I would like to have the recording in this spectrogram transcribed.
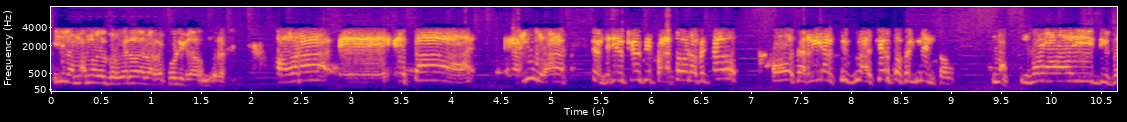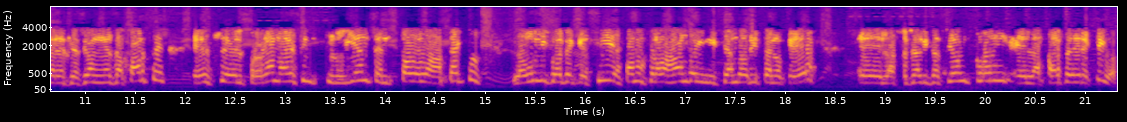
y la mano del gobierno de la República de Honduras. Ahora, eh, esta ayuda tendría alcance para todos los afectados o sería a cierto segmento. No, no hay diferenciación en esa parte. Es el programa es incluyente en todos los aspectos. Lo único es de que sí estamos trabajando, iniciando ahorita en lo que es eh, la socialización con eh, la parte directiva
